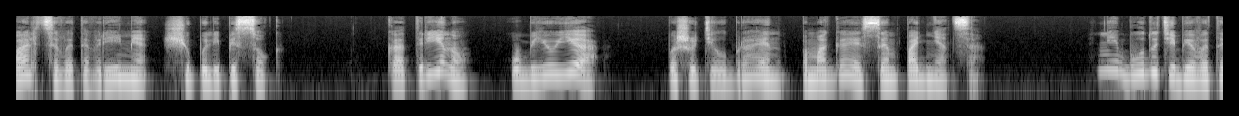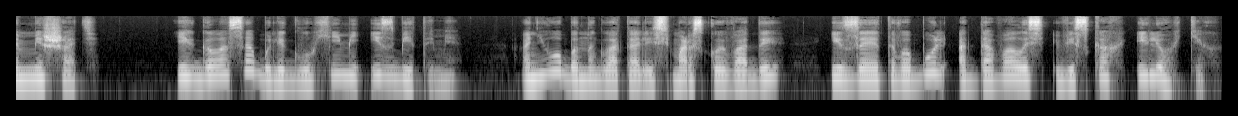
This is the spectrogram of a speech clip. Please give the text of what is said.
Пальцы в это время щупали песок. «Катрину убью я!» — пошутил Брайан, помогая Сэм подняться. «Не буду тебе в этом мешать». Их голоса были глухими и сбитыми. Они оба наглотались морской воды, из-за этого боль отдавалась в висках и легких.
